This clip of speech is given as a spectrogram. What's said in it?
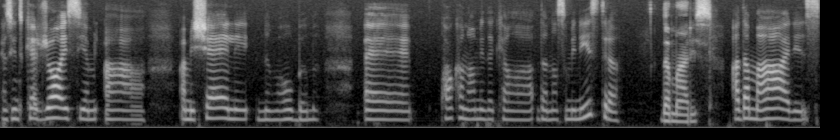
eu sinto que a Joyce, a, a, a Michelle, não a Obama, é, qual que é o nome daquela da nossa ministra? Damares. A Damares.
